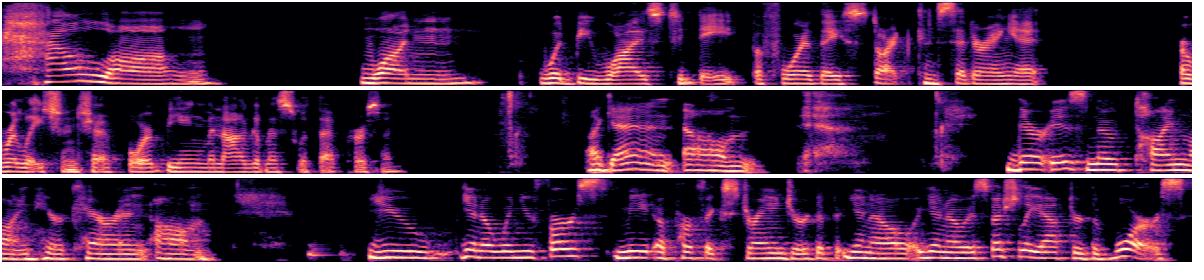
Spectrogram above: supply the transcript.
how long one would be wise to date before they start considering it a relationship or being monogamous with that person? Again, um, there is no timeline here, Karen. Um, you you know when you first meet a perfect stranger you know you know especially after divorce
